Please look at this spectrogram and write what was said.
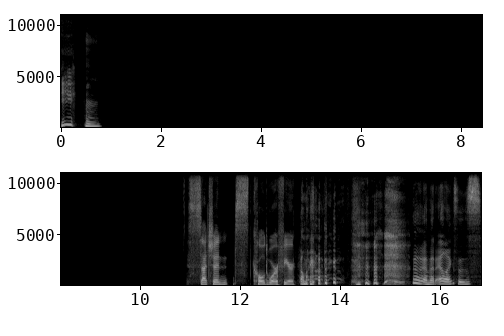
He. Hmm. Such a Cold War fear. Oh my god. and then Alex is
